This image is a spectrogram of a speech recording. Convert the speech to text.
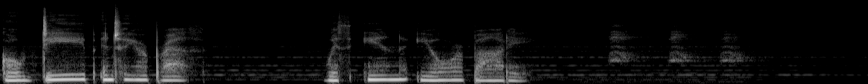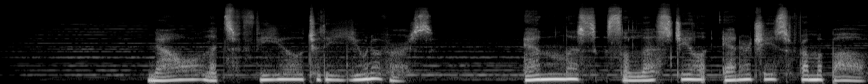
Go deep into your breath within your body. Now let's feel to the universe endless celestial energies from above.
